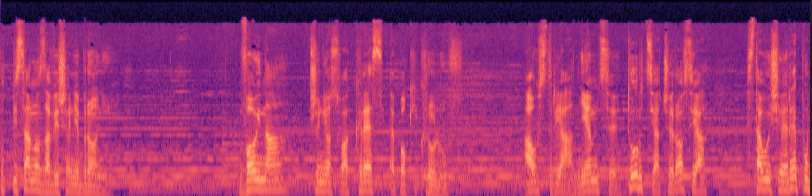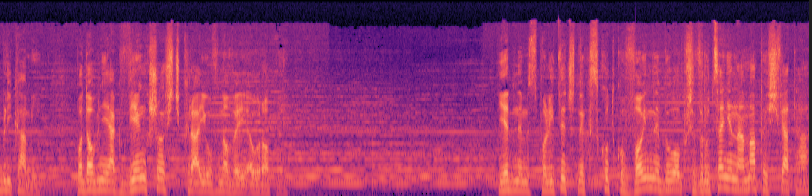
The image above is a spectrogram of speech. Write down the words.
podpisano zawieszenie broni. Wojna przyniosła kres epoki królów. Austria, Niemcy, Turcja czy Rosja stały się republikami, podobnie jak większość krajów Nowej Europy. Jednym z politycznych skutków wojny było przywrócenie na mapę świata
